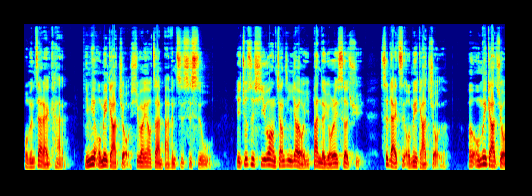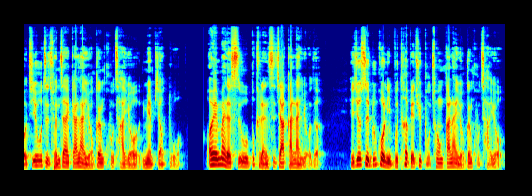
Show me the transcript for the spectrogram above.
我们再来看，里面 Omega 九希望要占百分之四十五，也就是希望将近要有一半的油类摄取是来自欧米伽九的。而欧米伽九几乎只存在橄榄油跟苦茶油里面比较多。外面卖的食物不可能是加橄榄油的，也就是如果你不特别去补充橄榄油跟苦茶油，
